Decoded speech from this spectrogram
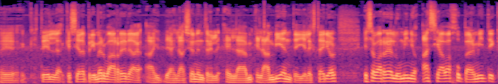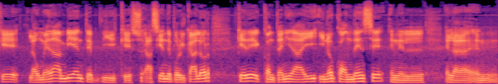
eh, que, esté que sea la primera barrera de aislación entre el, el, ambiente y el exterior, esa barrera de aluminio hacia abajo permite que la humedad ambiente y que asciende por el calor quede contenida ahí y no condense en el, en, la, en,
